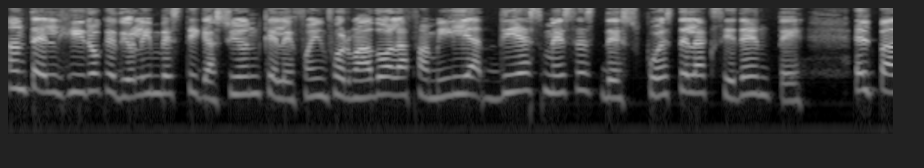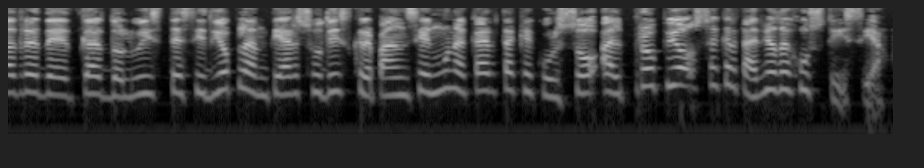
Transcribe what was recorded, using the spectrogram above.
Ante el giro que dio la investigación que le fue informado a la familia 10 meses después del accidente, el padre de Edgardo Luis decidió plantear su discrepancia en una carta que cursó al propio secretario de Justicia.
